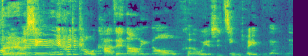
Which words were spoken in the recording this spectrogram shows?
超人热心，欸因为他就看我卡在那里，然后可能我也是进退两难。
